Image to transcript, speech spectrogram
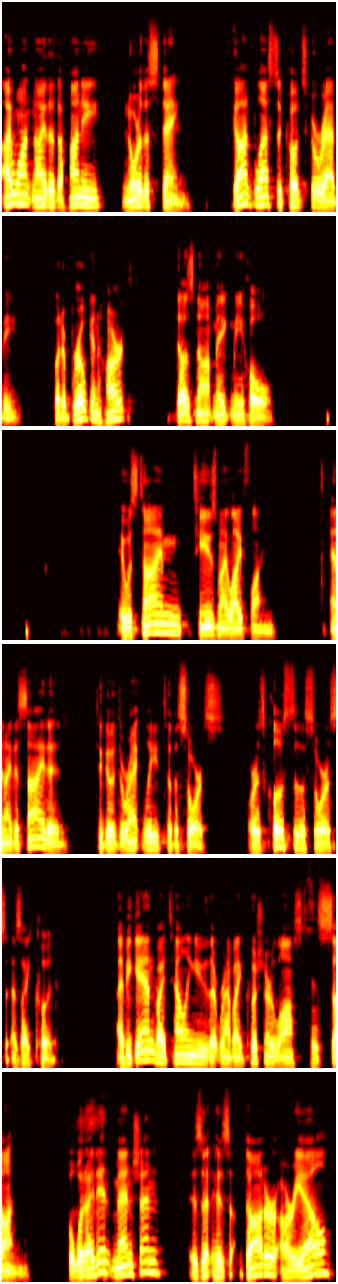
I want neither the honey nor the sting. God bless the Kotzker Rebbe, but a broken heart does not make me whole. It was time to use my lifeline, and I decided to go directly to the source, or as close to the source as I could. I began by telling you that Rabbi Kushner lost his son but what I didn't mention is that his daughter, Ariel,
